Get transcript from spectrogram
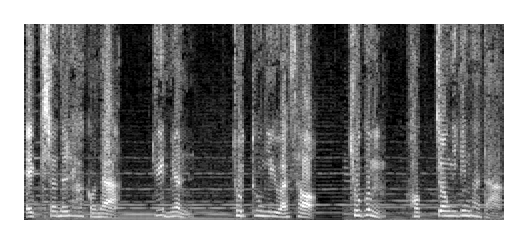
액션을 하거나 뛰면 도통이 와서 조금 걱정이긴 하다.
